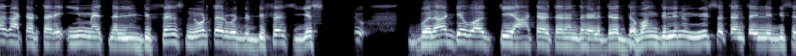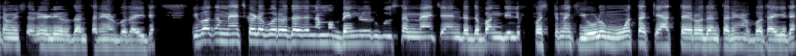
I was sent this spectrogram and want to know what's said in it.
ಆಗಿ ಆಟ ಆಡ್ತಾರೆ ಈ ಮ್ಯಾಚ್ನಲ್ಲಿ. ಡಿಫೆನ್ಸ್ ನೋಡ್ತಾ ಇರ್ಬೋದು. ಡಿಫೆನ್ಸ್ ಎಷ್ಟು ಬಲಾಢ್ಯವಾಗಿ ಆಟ ಆಡ್ತಾರೆ ಅಂತ ಹೇಳಿದ್ರೆ ದಬಂಗ್ ದಿಲ್ಲಿನೂ ಮೀರ್ಸತ್ತೆ ಅಂತ ಇಲ್ಲಿ ಬಿಸಿ ರಮೇಶ್ ಅವರು ಹೇಳಿರೋದು ಅಂತಾನೆ ಹೇಳ್ಬೋದಾಗಿದೆ. ಇವಾಗ ಮ್ಯಾಚ್ ಕಡೆ ಬರೋದಾದ್ರೆ ನಮ್ಮ ಬೆಂಗಳೂರು ಬುಲ್ಸ್ನ match and Dabang Delhi first match ಏಳು ಮೂವತ್ತಕ್ಕೆ ಆಗ್ತಾ ಇರೋದು ಅಂತಾನೆ ಹೇಳ್ಬೋದಾಗಿದೆ.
